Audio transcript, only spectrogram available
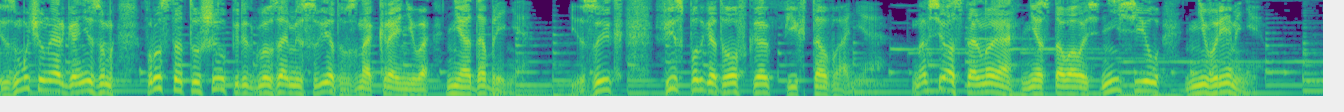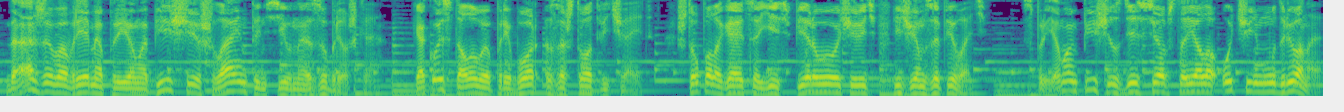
Измученный организм просто тушил перед глазами свет в знак крайнего неодобрения. Язык, физподготовка, фехтование. На все остальное не оставалось ни сил, ни времени. Даже во время приема пищи шла интенсивная зубрежка. Какой столовый прибор за что отвечает? Что полагается есть в первую очередь и чем запивать? С приемом пищи здесь все обстояло очень мудрено,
